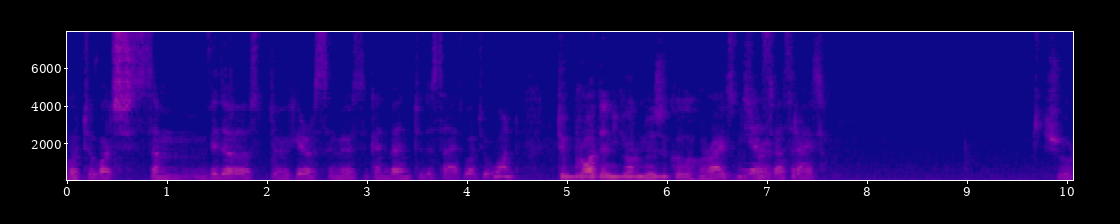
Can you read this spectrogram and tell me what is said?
good to watch some videos to hear some music and then to decide what you want. To broaden your musical horizons yes, right? that's right. sure.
